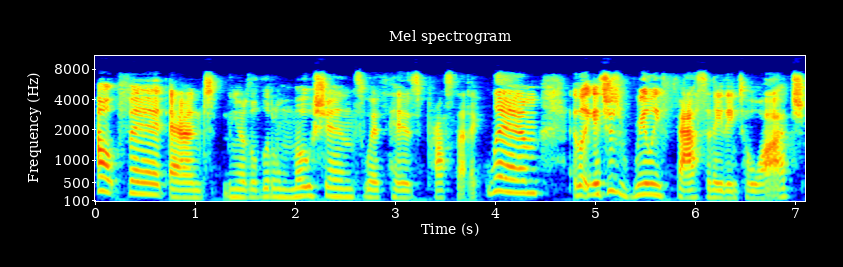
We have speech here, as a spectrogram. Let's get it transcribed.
outfit and, you know, the little motions with his prosthetic limb. Like, it's just really fascinating to watch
